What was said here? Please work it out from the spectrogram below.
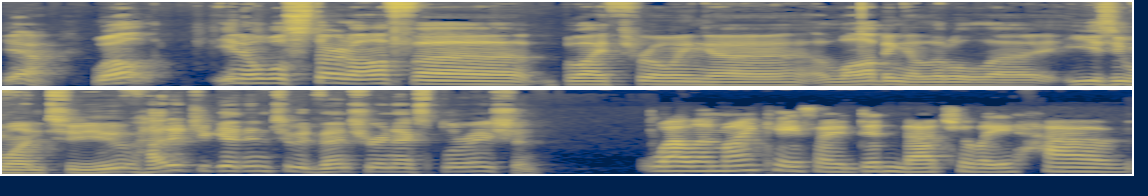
Yeah, well, you know, we'll start off uh, by throwing, uh, lobbing a little uh, easy one to you. How did you get into adventure and exploration? Well, in my case, I didn't actually have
